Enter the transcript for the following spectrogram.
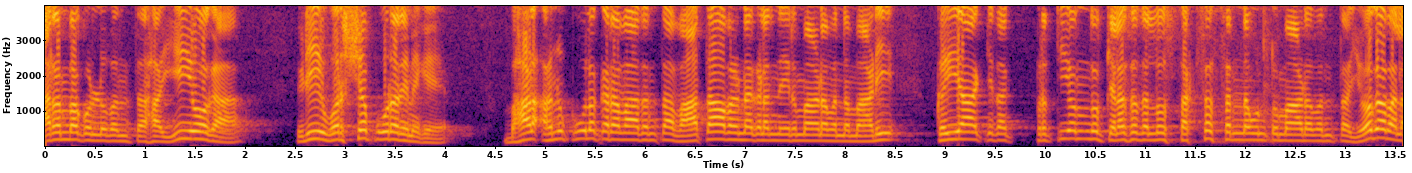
ಆರಂಭಗೊಳ್ಳುವಂತಹ ಈ ಯೋಗ ಇಡೀ ವರ್ಷ ಪೂರ ನಿಮಗೆ ಬಹಳ ಅನುಕೂಲಕರವಾದಂಥ ವಾತಾವರಣಗಳ ನಿರ್ಮಾಣವನ್ನು ಮಾಡಿ ಕೈ ಹಾಕಿದ ಪ್ರತಿಯೊಂದು ಕೆಲಸದಲ್ಲೂ ಸಕ್ಸಸ್ಸನ್ನು ಉಂಟು ಮಾಡುವಂಥ ಯೋಗಬಲ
